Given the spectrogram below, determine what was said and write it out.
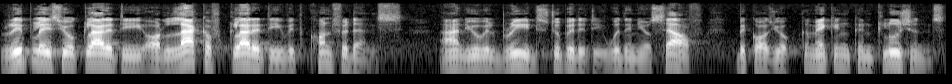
replace your clarity or lack of clarity with confidence and you will breed stupidity within yourself because you're making conclusions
